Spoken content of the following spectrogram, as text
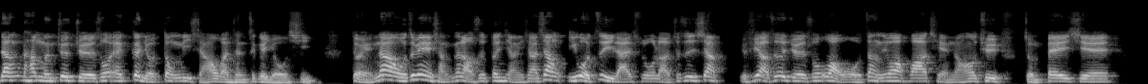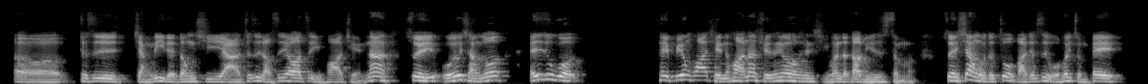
让他们就觉得说，诶，更有动力想要完成这个游戏。对，那我这边也想跟老师分享一下，像以我自己来说啦，就是像有些老师会觉得说，哇，我这样又要花钱，然后去准备一些呃，就是奖励的东西呀、啊，就是老师又要自己花钱，那所以我就想说，诶，如果可以不用花钱的话，那学生又很喜欢的到底是什么？所以像我的做法就是，我会准备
